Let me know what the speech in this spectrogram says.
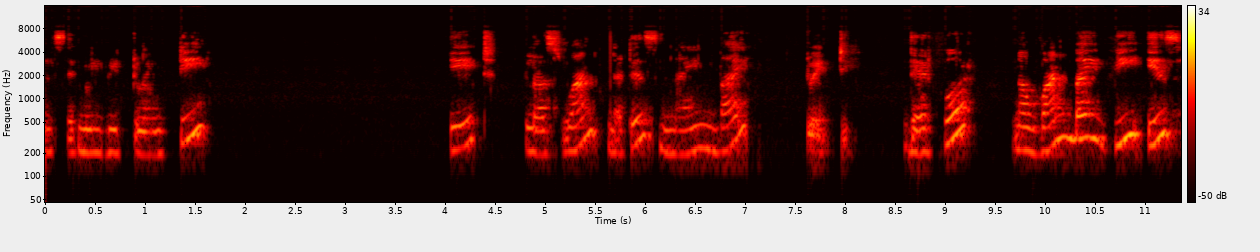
LCM will be 20 8 plus 1 that is 9 by 20. Therefore, now 1 by V is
